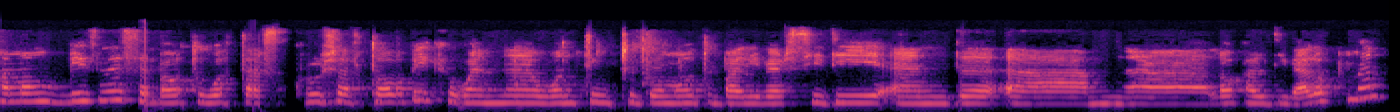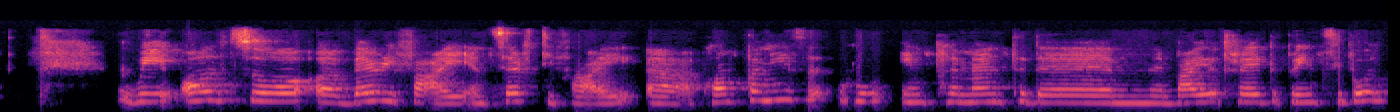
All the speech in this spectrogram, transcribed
among business about what are crucial topics when uh, wanting to promote biodiversity and uh, um, uh, local development. We also uh, verify and certify uh, companies who implement the um, biotrade principle,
